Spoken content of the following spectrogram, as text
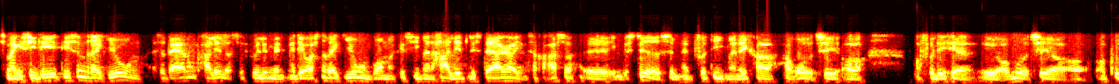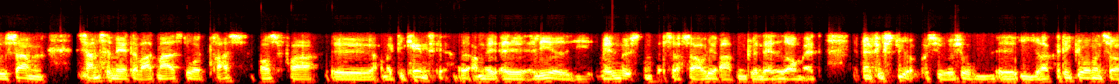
Så man kan sige, det, det er sådan en region, altså der er nogle paralleller selvfølgelig, men, men det er også en region, hvor man kan sige, man har lidt, lidt stærkere interesser øh, investeret, simpelthen fordi man ikke har, har råd til at, at få det her øh, område til at, at, at bryde sammen, samtidig med, at der var et meget stort pres, også fra øh, amerikanske øh, øh allierede i Mellemøsten, altså Saudi-Arabien blandt andet, om at, at man fik styr på situationen øh, i Irak, og det gjorde man så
